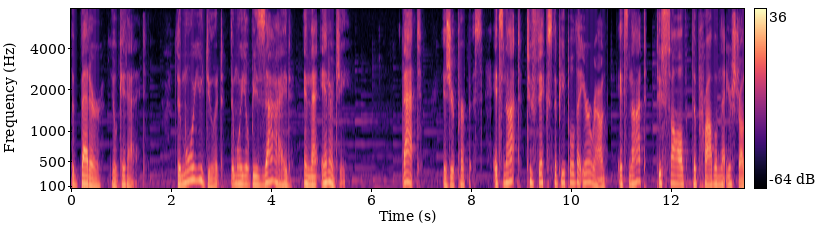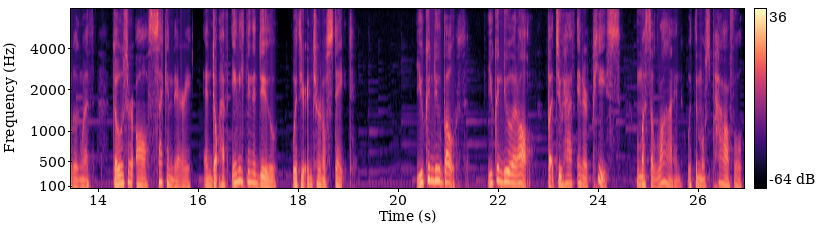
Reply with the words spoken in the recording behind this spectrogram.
the better you'll get at it. The more you do it, the more you'll reside in that energy. That is your purpose. It's not to fix the people that you're around. It's not to solve the problem that you're struggling with. Those are all secondary and don't have anything to do with your internal state. You can do both. You can do it all. But to have inner peace, we must align with the most powerful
